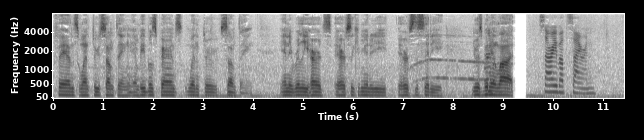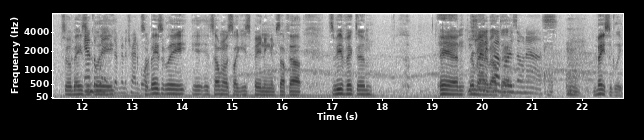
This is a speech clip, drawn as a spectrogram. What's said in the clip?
fans went through something and people's parents went through something. And it really hurts. It hurts the community. It hurts the city. There's been a lot. Sorry about the siren So basically, and the wind. I'm gonna try to block. so basically, it, it's almost like he's painting himself out to be a victim, and He's they're trying mad to about cover that. his own ass. Basically,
